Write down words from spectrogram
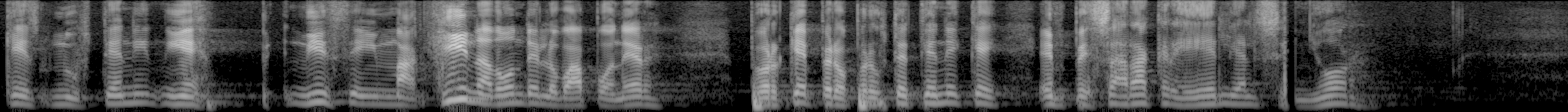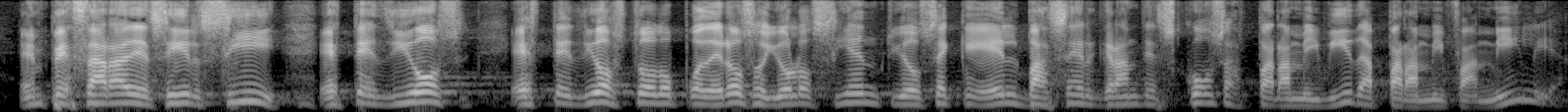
que usted ni, ni, se imagina dónde lo va a poner. ¿Por qué? Pero, pero usted tiene que empezar a creerle al Señor. Empezar a decir, sí, este Dios, este Dios todopoderoso, yo lo siento, yo sé que Él va a hacer grandes cosas para mi vida, para mi familia.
